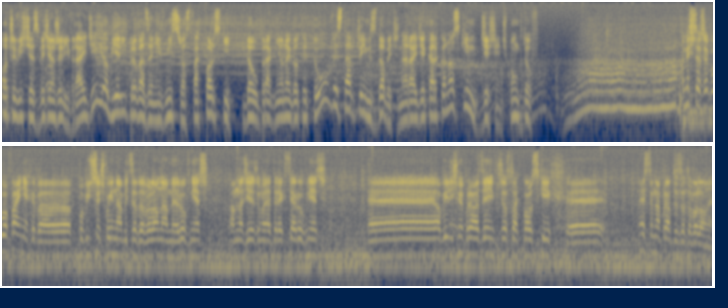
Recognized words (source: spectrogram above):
Oczywiście zwyciężyli w rajdzie i objęli prowadzenie w Mistrzostwach Polski. Do upragnionego tytułu wystarczy im zdobyć na rajdzie karkonoskim 10 punktów. Myślę, że było fajnie chyba. Publiczność powinna być zadowolona, my również. Mam nadzieję, że moja dyrekcja również. Eee, objęliśmy prowadzenie w Mistrzostwach Polskich. Eee, no jestem naprawdę zadowolony.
